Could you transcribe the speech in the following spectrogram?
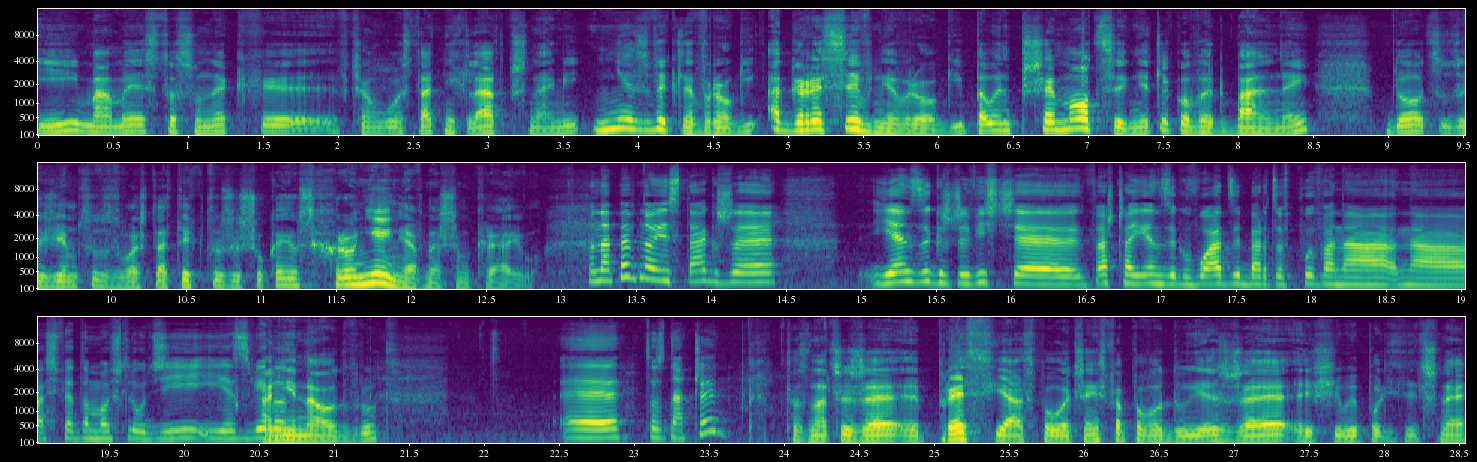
I mamy stosunek e, w ciągu ostatnich lat przynajmniej niezwykle wrogi, agresywnie wrogi, pełen przemocy, nie tylko werbalnej, do cudzoziemców, zwłaszcza tych, którzy szukają schronienia w naszym kraju. No na pewno jest tak, że język rzeczywiście, zwłaszcza język władzy, bardzo wpływa na, na świadomość ludzi i jest A wiele. nie na odwrót? E, to znaczy? To znaczy, że e, presja społeczeństwa powoduje, że e, siły polityczne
